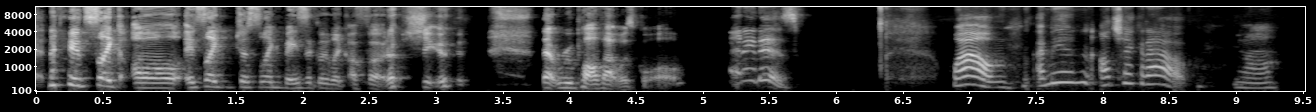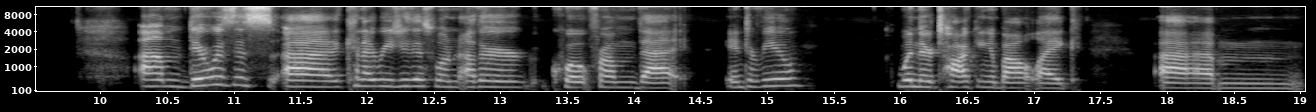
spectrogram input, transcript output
it. It's like all it's like just like basically like a photo shoot that RuPaul thought was cool. And it is. Wow. I mean, I'll check it out. Yeah. Um, there was this. Uh, can I read you this one other quote from that interview when they're talking about like, um,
